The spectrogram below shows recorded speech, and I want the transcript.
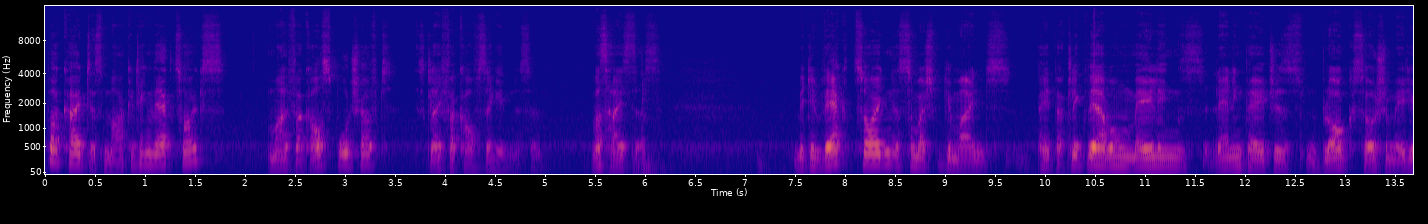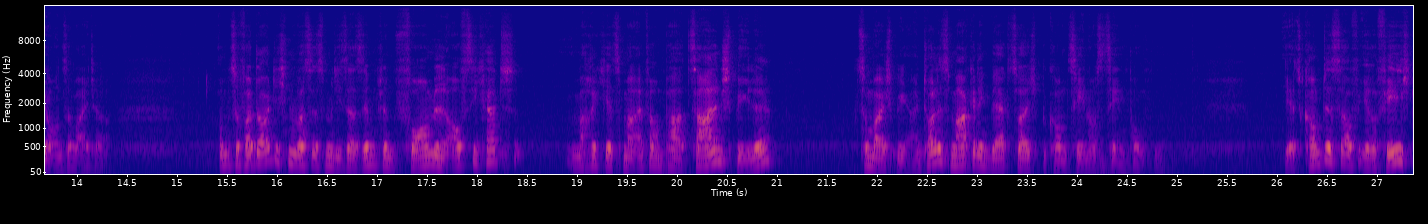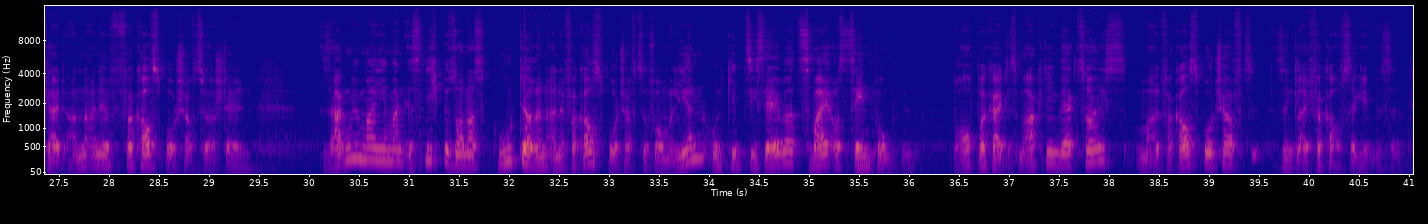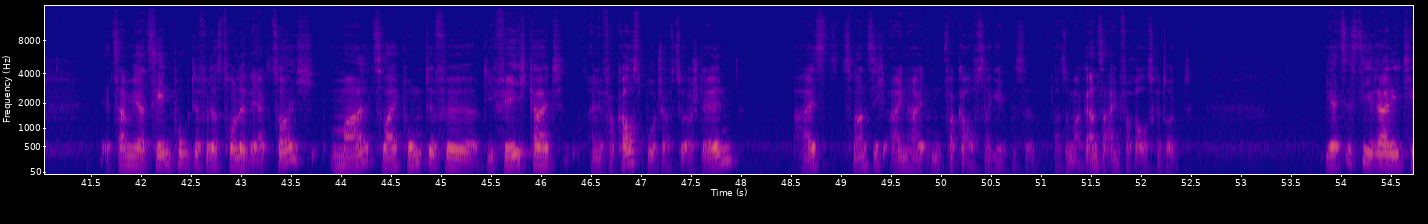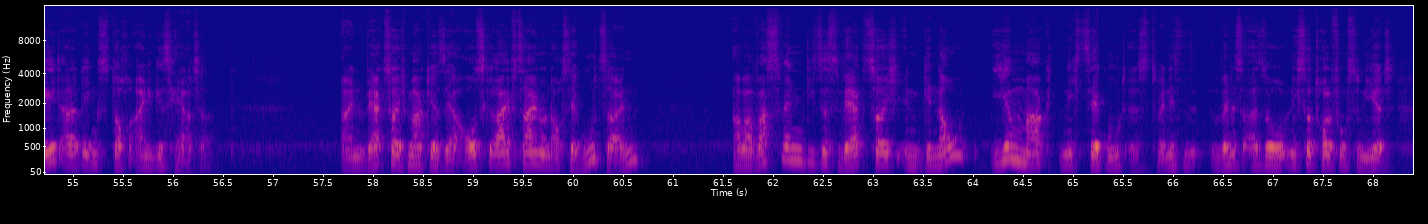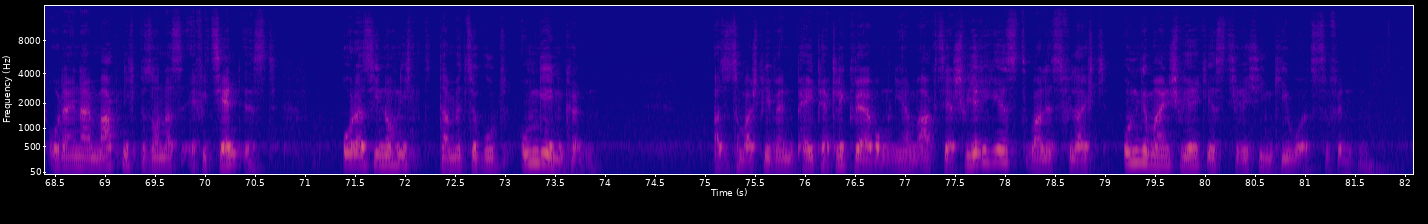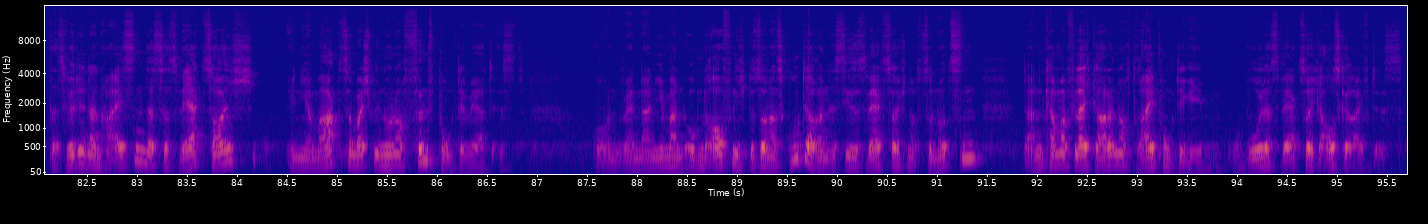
Brauchbarkeit des Marketingwerkzeugs mal Verkaufsbotschaft ist gleich Verkaufsergebnisse. Was heißt das? Mit den Werkzeugen ist zum Beispiel gemeint Pay-per-Click-Werbung, Mailings, Landingpages, Blog, Social Media und so weiter. Um zu verdeutlichen, was es mit dieser simplen Formel auf sich hat, mache ich jetzt mal einfach ein paar Zahlenspiele. Zum Beispiel, ein tolles Marketingwerkzeug bekommt 10 aus 10 Punkten. Jetzt kommt es auf Ihre Fähigkeit an, eine Verkaufsbotschaft zu erstellen. Sagen wir mal, jemand ist nicht besonders gut darin, eine Verkaufsbotschaft zu formulieren und gibt sich selber 2 aus 10 Punkten. Brauchbarkeit des Marketingwerkzeugs mal Verkaufsbotschaft sind gleich Verkaufsergebnisse. Jetzt haben wir ja 10 Punkte für das tolle Werkzeug mal 2 Punkte für die Fähigkeit, eine Verkaufsbotschaft zu erstellen, heißt 20 Einheiten Verkaufsergebnisse. Also mal ganz einfach ausgedrückt. Jetzt ist die Realität allerdings doch einiges härter. Ein Werkzeug mag ja sehr ausgereift sein und auch sehr gut sein, aber was, wenn dieses Werkzeug in genau Ihrem Markt nicht sehr gut ist, wenn es, wenn es also nicht so toll funktioniert oder in einem Markt nicht besonders effizient ist oder Sie noch nicht damit so gut umgehen können? Also zum Beispiel, wenn Pay-per-Click-Werbung in Ihrem Markt sehr schwierig ist, weil es vielleicht ungemein schwierig ist, die richtigen Keywords zu finden. Das würde dann heißen, dass das Werkzeug in Ihrem Markt zum Beispiel nur noch 5 Punkte wert ist. Und wenn dann jemand obendrauf nicht besonders gut darin ist, dieses Werkzeug noch zu nutzen, dann kann man vielleicht gerade noch 3 Punkte geben, obwohl das Werkzeug ausgereift ist.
